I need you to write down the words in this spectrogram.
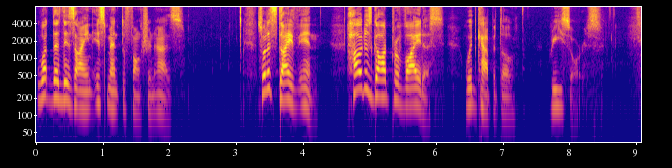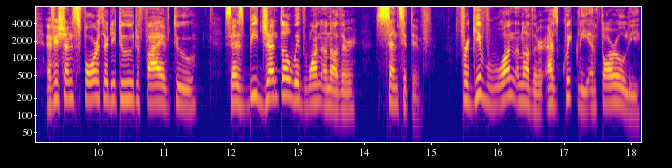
what the design is meant to function as. So let's dive in. How does God provide us with capital resource? Ephesians 4:32 to 5 2 says, Be gentle with one another, sensitive. Forgive one another as quickly and thoroughly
